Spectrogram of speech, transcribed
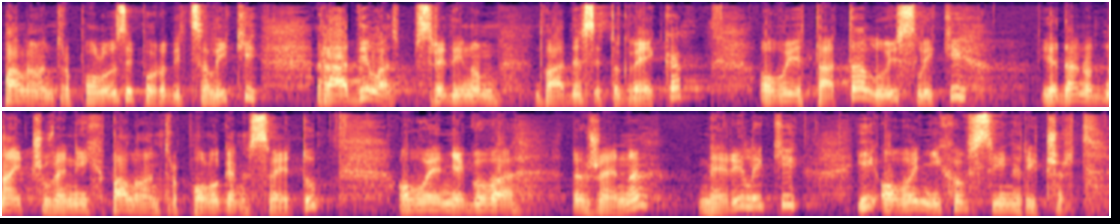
paleoantropolozi, porodica Liki, radila sredinom 20. veka. Ovo je tata, Louis Liki, jedan od najčuvenijih paleoantropologa na svetu. Ovo je njegova žena, Mary Liki, i ovo je njihov sin Richard.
